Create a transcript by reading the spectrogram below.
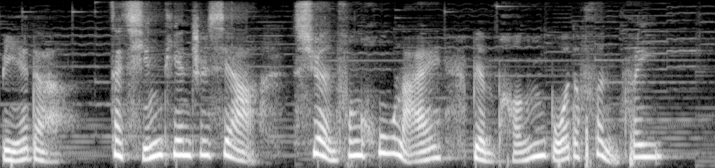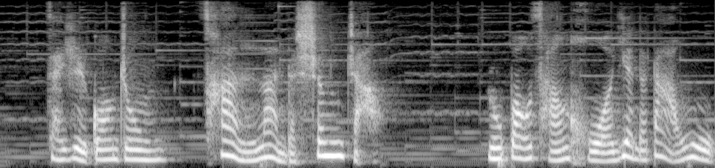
别的，在晴天之下，旋风呼来，便蓬勃的奋飞，在日光中灿烂的生长。如包藏火焰的大雾，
